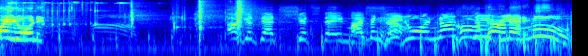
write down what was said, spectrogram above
Wait on it! I'll get that shit myself. I've been hit. You are not Call the paramedics. Move.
